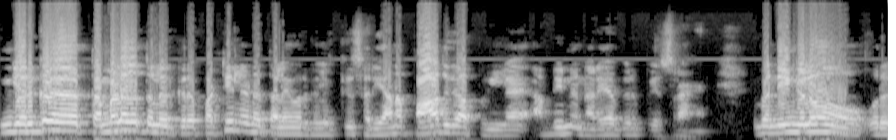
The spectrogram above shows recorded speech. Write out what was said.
இங்க இருக்கிற தமிழகத்துல இருக்கிற பட்டியலின தலைவர்களுக்கு சரியான பாதுகாப்பு இல்லை அப்படின்னு நிறைய பேர் பேசுறாங்க. இப்ப நீங்களும் ஒரு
